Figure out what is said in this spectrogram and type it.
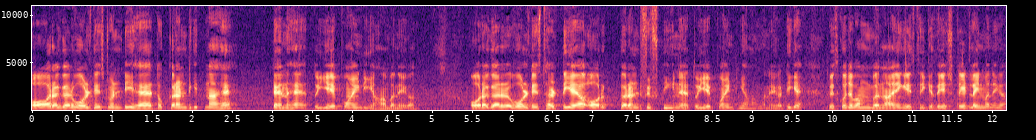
और अगर वोल्टेज ट्वेंटी है तो करंट कितना है? टेन है तो ये पॉइंट यहाँ बनेगा। और अगर वोल्टेज थर्टी है और करंट फिफ्टीन है तो ये पॉइंट यहाँ बनेगा, ठीक है? तो इसको जब हम बनाएँगे इस तरीके से, ये स्ट्रेट लाइन बनेगा।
